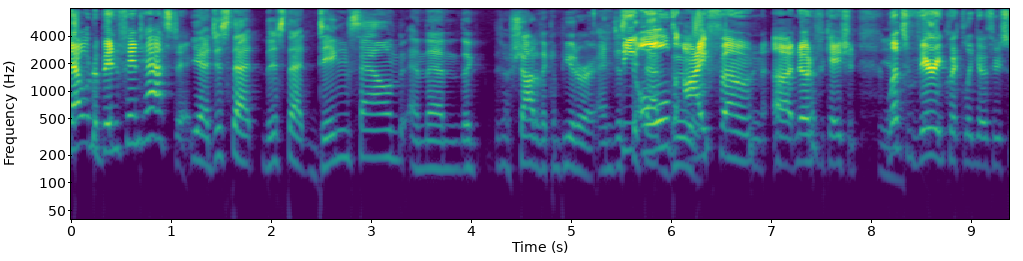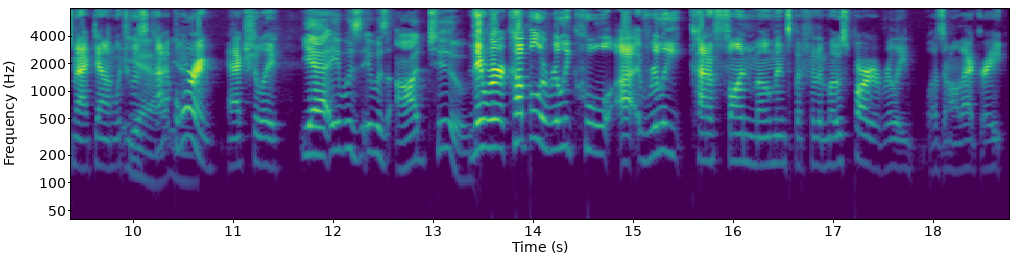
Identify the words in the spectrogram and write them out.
That would have been fantastic. yeah, just that, just that ding sound, and then the shot of the computer, and just The old iPhone uh, notification. Let's very quickly go through SmackDown, which was Yeah, kind of yeah. boring, actually. Yeah, it was it was odd too. There were a couple of really cool, uh, really kind of fun moments, but for the most part, it really wasn't all that great.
